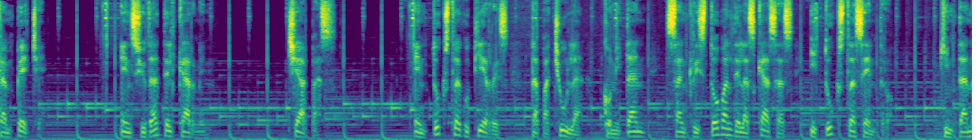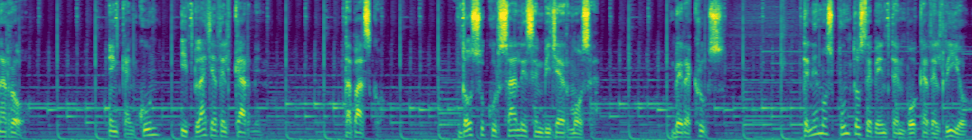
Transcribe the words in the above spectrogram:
Campeche. En Ciudad del Carmen. Chiapas. En Tuxtla Gutiérrez, Tapachula, Comitán, San Cristóbal de las Casas y Tuxtla Centro. Quintana Roo. En Cancún y Playa del Carmen. Tabasco. Dos sucursales en Villahermosa. Veracruz. Tenemos puntos de venta en Boca del Río,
